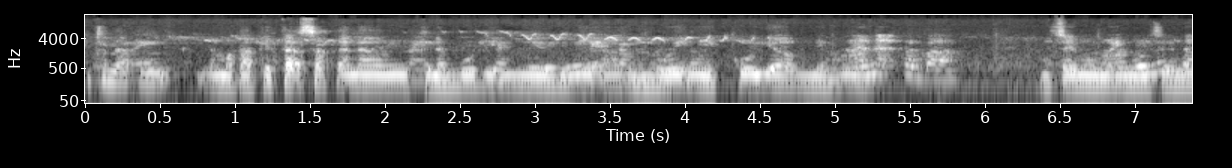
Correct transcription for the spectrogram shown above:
Ito na kung na makakita sa kanang kinabuhi niyo dinhi ang buhi ni kuya ug niya. Ana ta ba? Unsay mong maingon sa ila?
